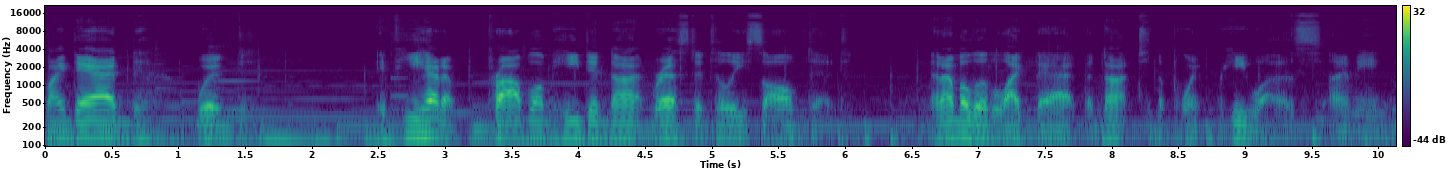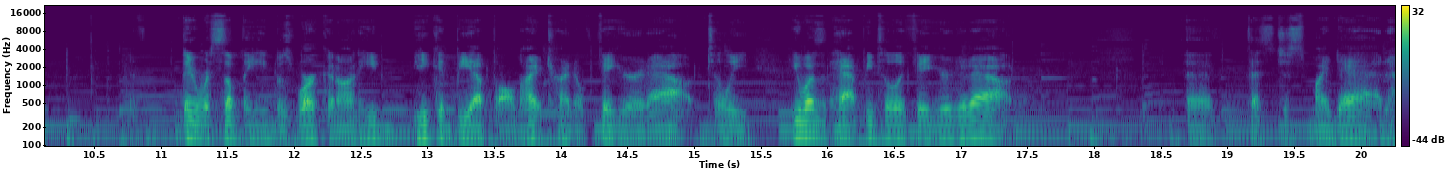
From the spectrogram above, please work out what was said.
My dad would if he had a problem, he did not rest until he solved it. And I'm a little like that, but not to the point where he was. I mean, if there was something he was working on, he he could be up all night trying to figure it out until he he wasn't happy till he figured it out. Uh, that's just my dad.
